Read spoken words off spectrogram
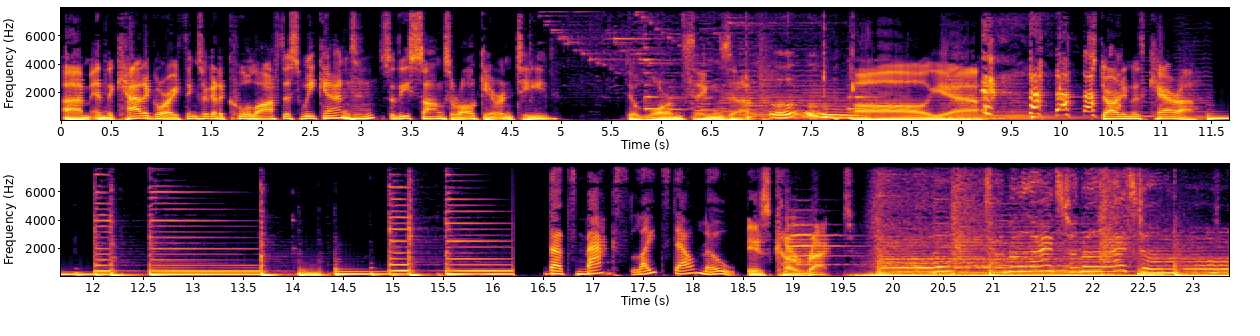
Um, and the category, things are going to cool off this weekend. So these songs are all guaranteed to warm things up. Oh, yeah. Starting with Kara. That's Max Lights Down Low. Is correct. Turn the lights, turn the lights down low.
